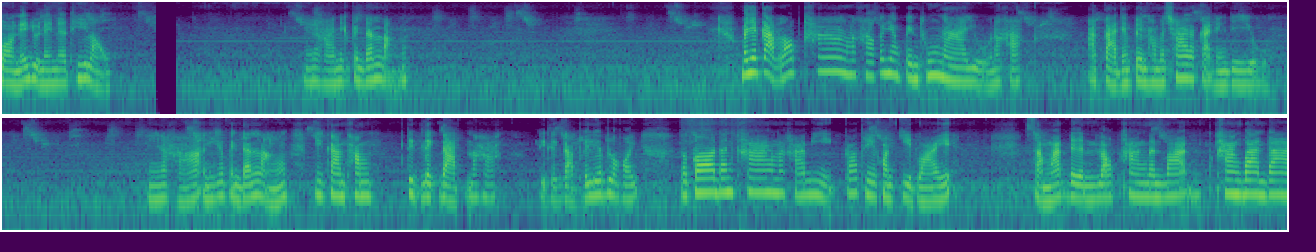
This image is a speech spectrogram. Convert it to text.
บ่อเนี้ยอยู่ในเนื้อที่เรานี่นะคะ นี่เป็นด้านหลัง บรรยากาศรอบข้างนะคะ ก็ยังเป็นทุ่งนาอยู่นะคะ อากาศยังเป็นธรรมชาติอากาศยังดีอยู่ นี่นะคะ อันนี้ก็เป็นด้านหลังมีการทำติดเหล็กดัดนะคะ ติดเหล็กดัดไว้เรียบร้อย แล้วก็ด้านข้างนะคะมีก็เทคอนกรีตไว้ สามารถเดินรอบข้างด้านบ้านข้างบ้านได้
